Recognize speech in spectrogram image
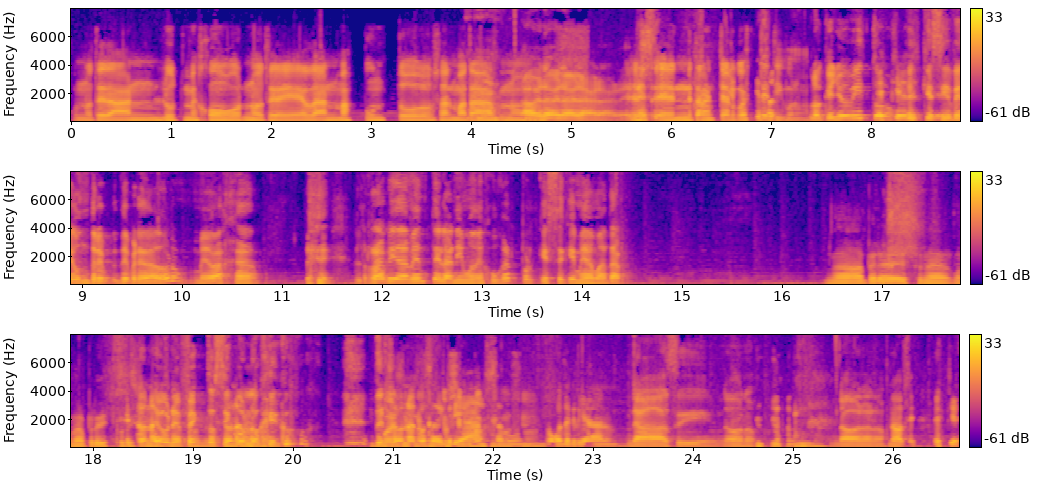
pues, no te dan loot mejor, no te dan más puntos al matar, no. A ver, a ver, a ver, a ver, es ese- eh, netamente algo Eso- estético, ¿no? Lo que yo he visto Es es que si veo un depredador, me baja rápidamente el ánimo de jugar porque sé que me va a matar. No, pero es una, una predisposición. Es una- Es un efecto psicológico. Del- Eso es una un cosa de crianza, cómo te criaron. No, sí, no, no. No, no, no. No, sí, es que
